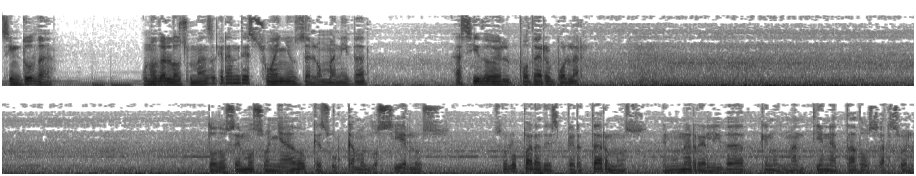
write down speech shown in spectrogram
Sin duda, uno de los más grandes sueños de la humanidad ha sido el poder volar. Todos hemos soñado que surcamos los cielos solo para despertarnos en una realidad que nos mantiene atados al suelo.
